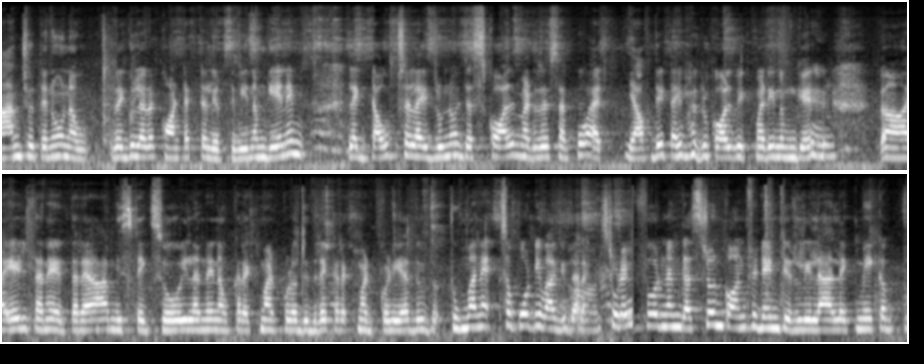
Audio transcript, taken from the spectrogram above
ಮ್ಯಾಮ್ ಜೊತೆನೂ ನಾವು ರೆಗ್ಯುಲರ್ ಆಗಿ ಕಾಂಟ್ಯಾಕ್ಟಲ್ಲಿ ಇರ್ತೀವಿ. ನಮ್ಗೆ ಏನೇ ಲೈಕ್ ಡೌಟ್ಸ್ ಎಲ್ಲ ಇದ್ರೂ ಜಸ್ಟ್ ಕಾಲ್ ಮಾಡಿದ್ರೆ ಸಾಕು. ಅಟ್ ಯಾವುದೇ ಟೈಮ್ ಆದರೂ ಕಾಲ್ ಪಿಕ್ ಮಾಡಿ ನಮಗೆ ಹೇಳ್ತಾನೆ ಇರ್ತಾರೆ. ಆ ಮಿಸ್ಟೇಕ್ಸು ಇಲ್ಲಾಂದರೆ ನಾವು ಕರೆಕ್ಟ್ ಮಾಡ್ಕೊಳ್ಳೋದಿದ್ರೆ ಕರೆಕ್ಟ್ ಮಾಡ್ಕೊಳ್ಳಿ. ಅದು ತುಂಬಾ ಸಪೋರ್ಟಿವ್ ಆಗಿದ್ದಾರೆ. ಸ್ಟೂಡೆಂಟ್ ಫೋರ್ ನನಗೆ ಅಷ್ಟೊಂದು ಕಾನ್ಫಿಡೆಂಟ್ ಇರಲಿಲ್ಲ. ಲೈಕ್ ಮೇಕಪ್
